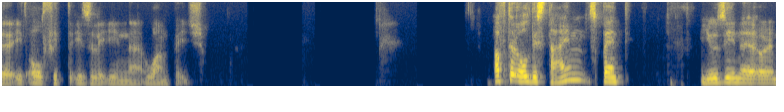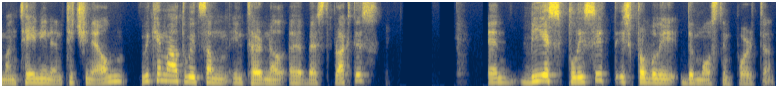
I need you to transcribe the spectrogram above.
uh, it all fit easily in uh, one page. After all this time spent using uh, or maintaining and teaching Elm, we came out with some internal uh, best practice. And be explicit is probably the most important.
